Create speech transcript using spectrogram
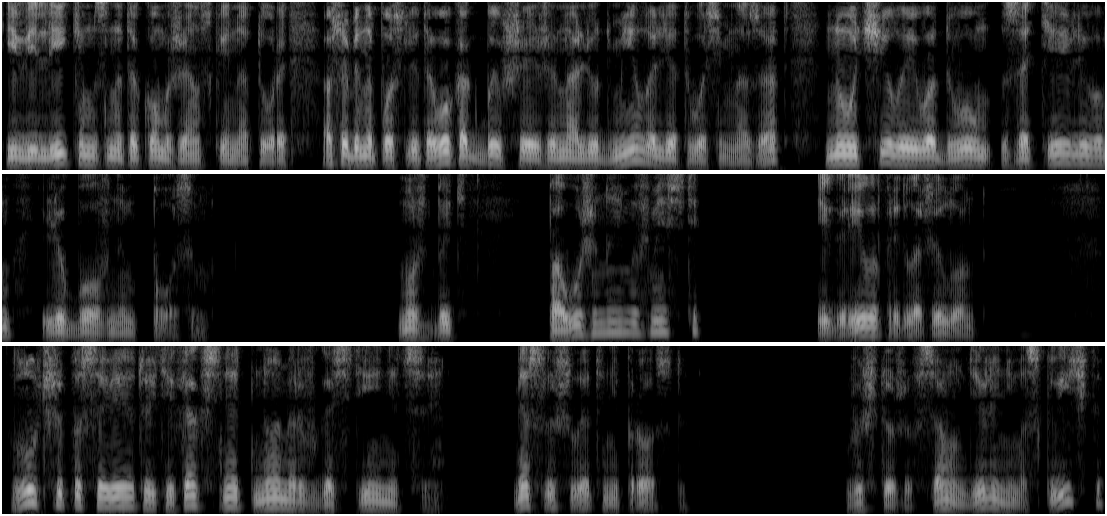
и великим знатоком женской натуры, особенно после того, как бывшая жена Людмила лет восемь назад научила его двум затейливым любовным позам. — Может быть, поужинаем вместе? — игриво предложил он. — Лучше посоветуйте, как снять номер в гостинице. Я слышал, это непросто. — вы что же, в самом деле не москвичка?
